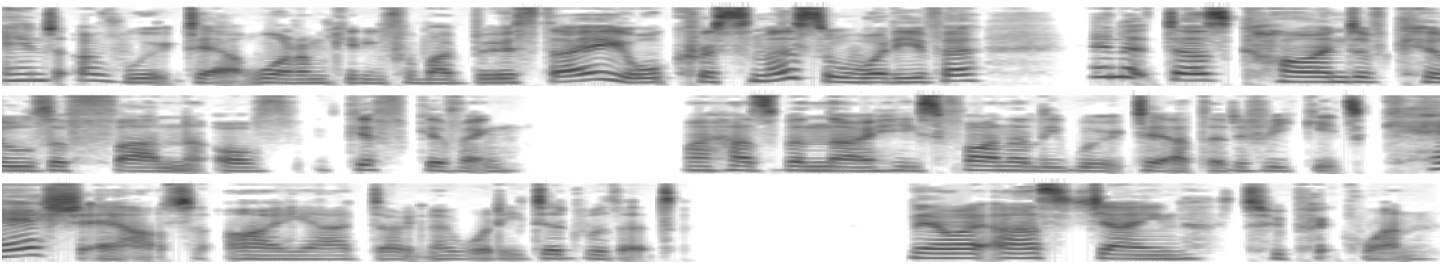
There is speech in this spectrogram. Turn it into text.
and I've worked out what I'm getting for my birthday or Christmas or whatever, and it does kind of kill the fun of gift giving. My husband, though, he's finally worked out that if he gets cash out, I uh, don't know what he did with it. Now, I asked Jane to pick one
